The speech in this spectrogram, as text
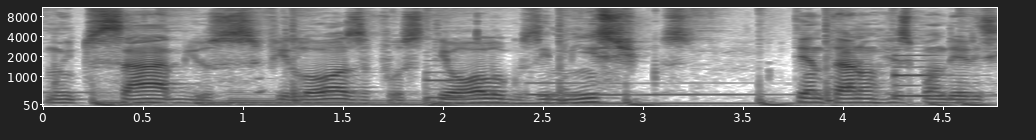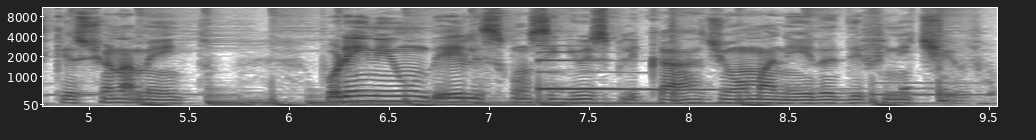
Muitos sábios, filósofos, teólogos e místicos tentaram responder esse questionamento, porém nenhum deles conseguiu explicar de uma maneira definitiva.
